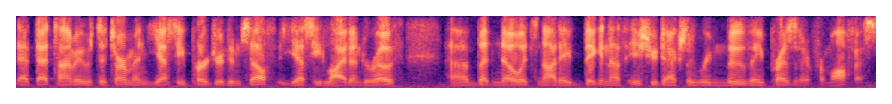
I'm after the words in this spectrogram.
at that time, it was determined yes, he perjured himself. Yes, he lied under oath. Uh, but no, it's not a big enough issue to actually remove a president from office.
